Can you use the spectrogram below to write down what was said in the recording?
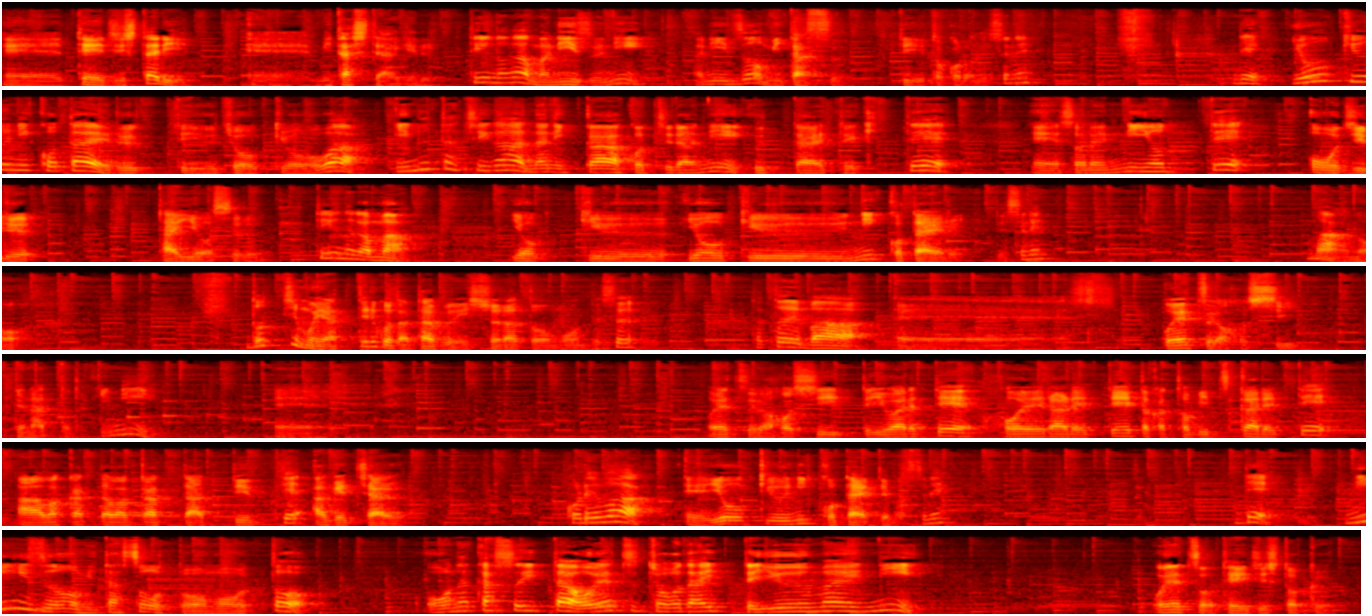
えー、提示したり、え満たしてあげるっていうのが、ま、ニーズにニーズを満たすっていうところですね。で要求に応えるっていう状況は犬たちが何かこちらに訴えてきて、えー、それによって応じる対応するっていうのがまあ欲求要求に応えるですね。まああのどっちもやってることは多分一緒だと思うんです。例えば、えー、おやつが欲しいってなった時にえー、おやつが欲しいって言われて吠えられてとか飛びつかれて「ああ分かった分かった」って言ってあげちゃう。これは、えー、要求に応えてますね。でニーズを満たそうと思うとお腹すいたおやつちょうだいっていう前におやつを提示しとく。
